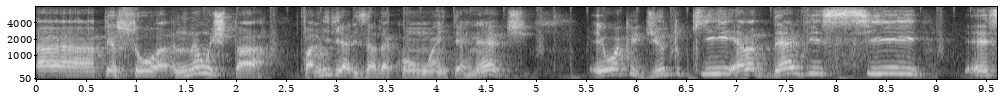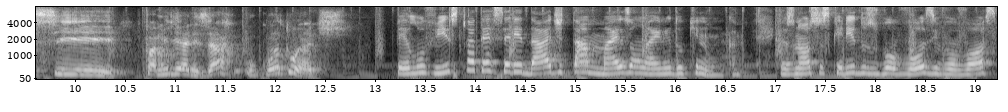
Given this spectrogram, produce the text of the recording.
a pessoa não está familiarizada com a internet, eu acredito que ela deve se, eh, se familiarizar o quanto antes. Pelo visto, a terceira idade está mais online do que nunca. E os nossos queridos vovôs e vovós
